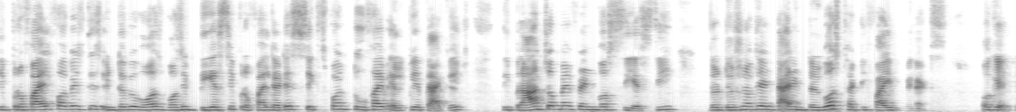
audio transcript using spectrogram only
The profile for which this interview was was the dse profile. That is 6.25 lpa package. The branch of my friend was cse the duration of the entire interview was 35 minutes okay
